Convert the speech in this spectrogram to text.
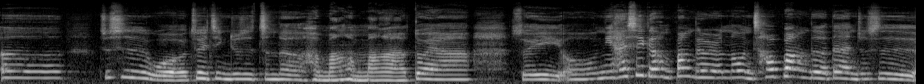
呃，就是我最近就是真的很忙很忙啊，对啊，所以哦，你还是一个很棒的人哦，你超棒的，但就是，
